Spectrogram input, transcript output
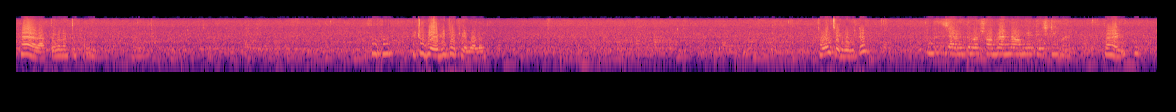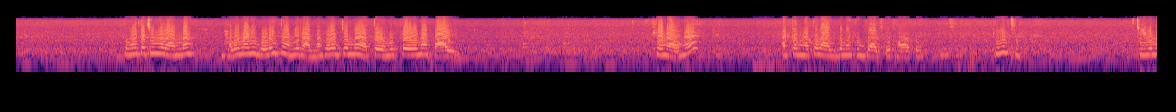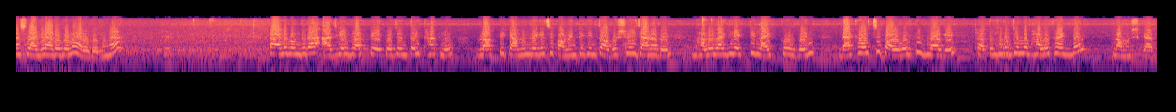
হ্যাঁ রাত্রেবেলা তো খাবে। একটু গ্রেভিটা খেয়ে বলো। ভালো হচ্ছে গ্রেভিটা? তোমার সব রান্না অনেক টেস্টি হয়। তাই? তোমার কাছে আমার রান্না ভালো লাগে বলেই তো আমি রান্না করার জন্য এত অনুপ্রেরণা পাই। খেয়ে নাও হ্যাঁ? একটা ভাত লাগবে না কিন্তু আজকে থালাতে। ঠিক আছে? চিংড়ি মাছ লাগলে আরও দেবো আরও দেবো হ্যাঁ? তাহলে বন্ধুরা, আজকের ব্লগটি এ পর্যন্তই থাকল। ব্লগটি কেমন লেগেছে কমেন্টে কিন্তু অবশ্যই জানাবেন। ভালো লাগলে একটি লাইক করবেন। দেখা হচ্ছে পরবর্তী ব্লগে ততক্ষণের জন্য ভালো থাকবেন। নমস্কার।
